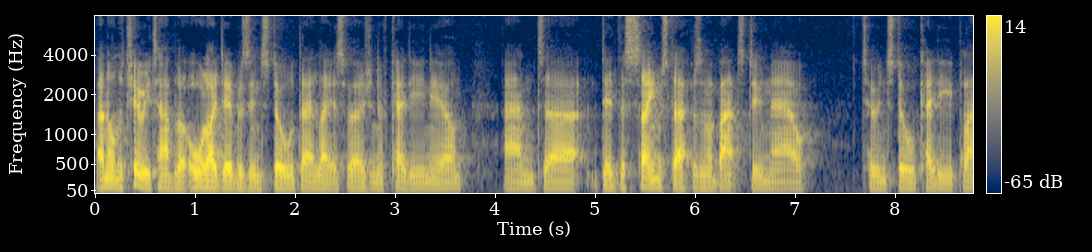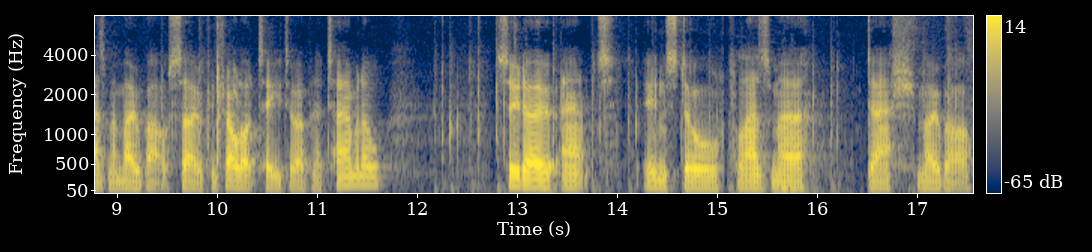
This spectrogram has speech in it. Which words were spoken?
And on the Chuwi tablet, all I did was install their latest version of KDE Neon and uh, did the same step as I'm about to do now to install KDE Plasma Mobile. So Control Alt T to open a terminal, sudo apt install plasma dash mobile.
